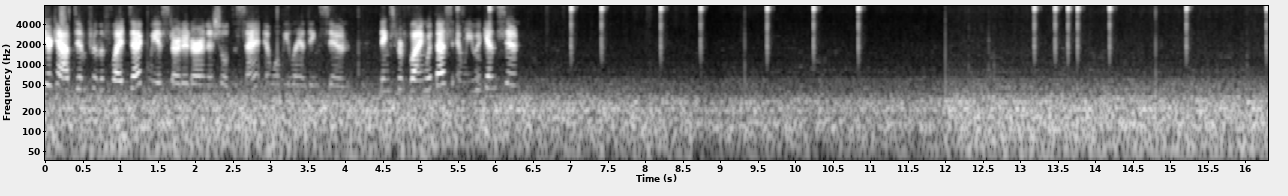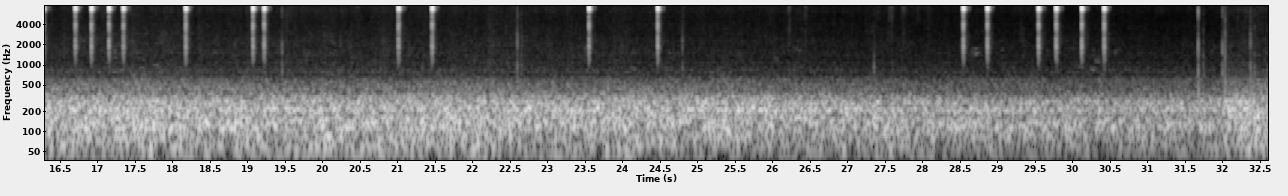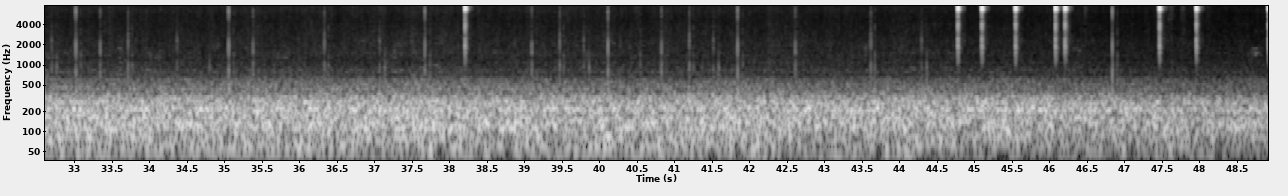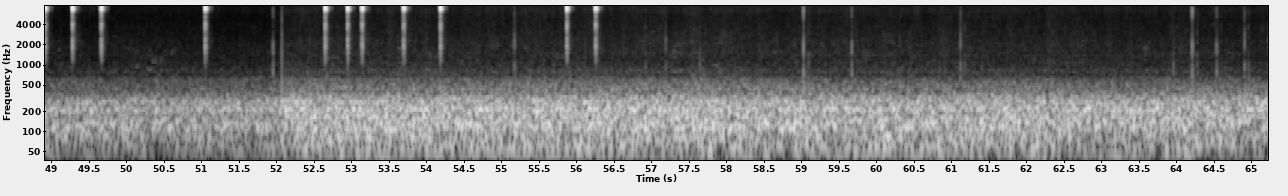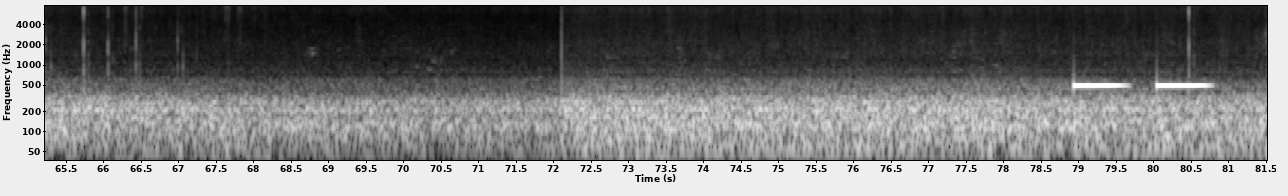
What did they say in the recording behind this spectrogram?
Your captain from the flight deck. We have started our initial descent and will be landing soon. Thanks for flying with us, and we you again soon.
